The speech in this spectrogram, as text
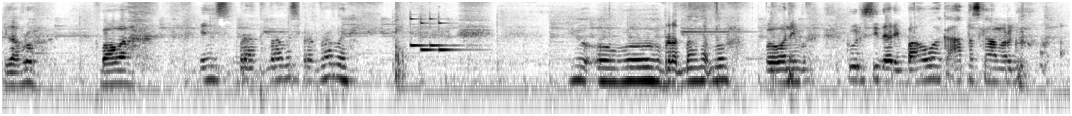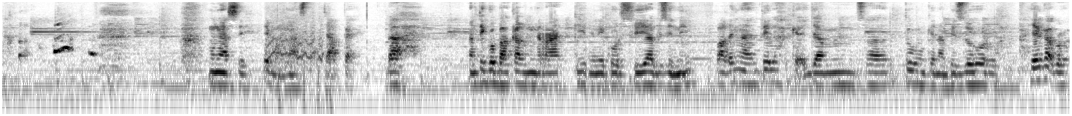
Gila bro, bawa ini berat berapa sih? Berat berapa ya? Ya Allah, berat banget bro. Bawa nih bro, kursi dari bawah ke atas kamar gua. mengasih, ya mengasih, capek. Dah, nanti gue bakal ngerakit ini kursi habis ini. Paling nanti lah kayak jam satu mungkin habis zuhur lah. Ya kak bro?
